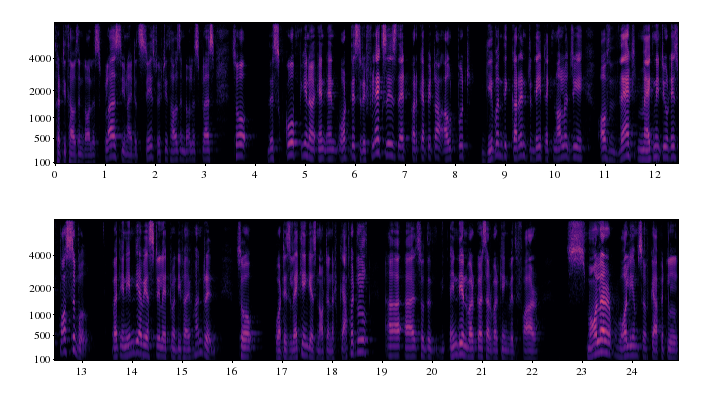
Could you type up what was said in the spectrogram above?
$30,000 plus, United States $50,000 plus. So the scope, you know, and, and what this reflects is that per capita output, given the current day technology of that magnitude is possible. But in India, we are still at 2,500. So what is lacking is not enough capital. Uh, uh, so the, the, Indian workers are working with far smaller volumes of capital,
